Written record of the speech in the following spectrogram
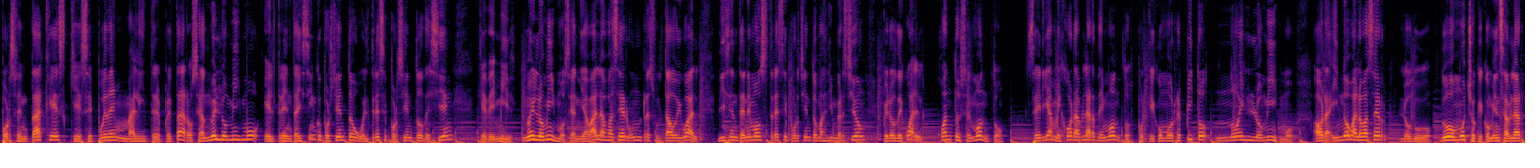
porcentajes que se pueden malinterpretar. O sea, no es lo mismo el 35% o el 13% de 100 que de 1000. No es lo mismo, o sea, ni a balas va a ser un resultado igual. Dicen tenemos 13% más de inversión, pero ¿de cuál? ¿Cuánto es el monto? sería mejor hablar de montos, porque como repito, no es lo mismo. Ahora, Innova lo va a hacer, lo dudo. Dudo mucho que comience a hablar,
